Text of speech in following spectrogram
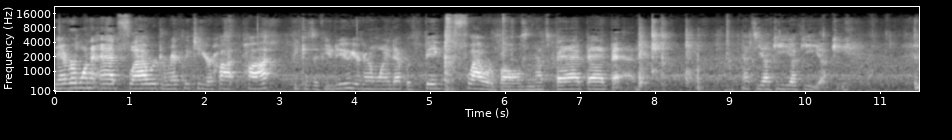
Never want to add flour directly to your hot pot because if you do, you're going to wind up with big flour balls, and that's bad, bad, bad. That's yucky, yucky, yucky.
